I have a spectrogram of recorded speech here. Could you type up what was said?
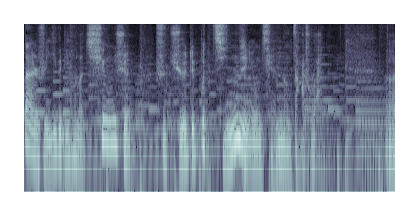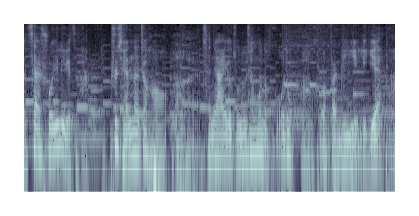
但是一个地方的青训是绝对不仅仅用钱能砸出来的。呃，再说一例子啊，之前呢正好呃参加一个足球相关的活动啊，和范志毅、李艳啊，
